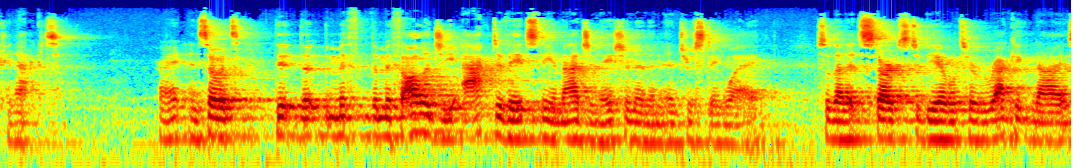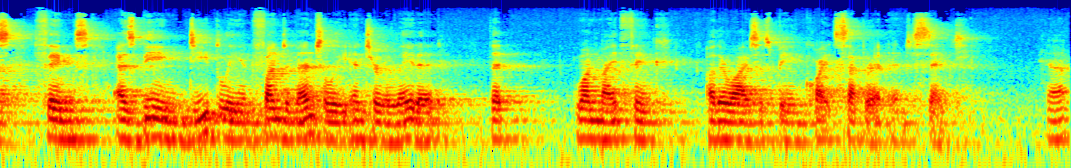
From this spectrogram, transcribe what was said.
connect. Right? And so it's the, the, the, myth, the mythology activates the imagination in an interesting way so that it starts to be able to recognize things as being deeply and fundamentally interrelated that one might think otherwise as being quite separate and distinct. Yeah?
